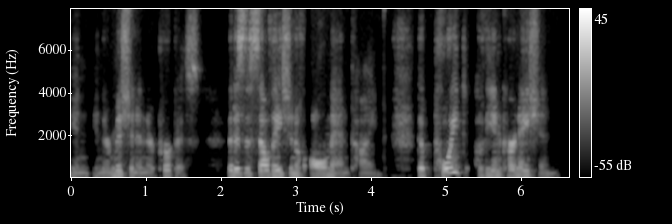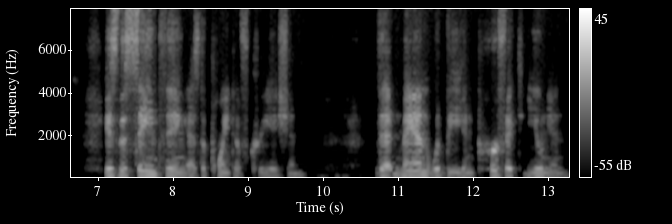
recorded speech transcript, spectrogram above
in, in their mission and their purpose. That is the salvation of all mankind. The point of the incarnation is the same thing as the point of creation that man would be in perfect union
